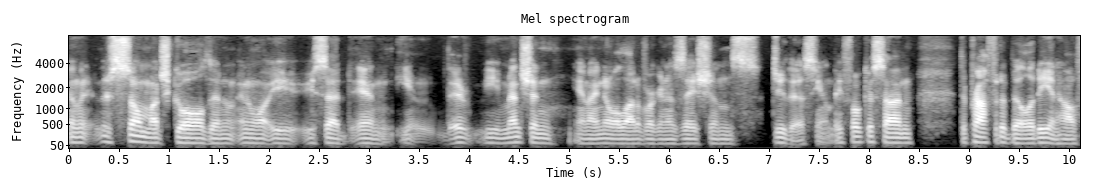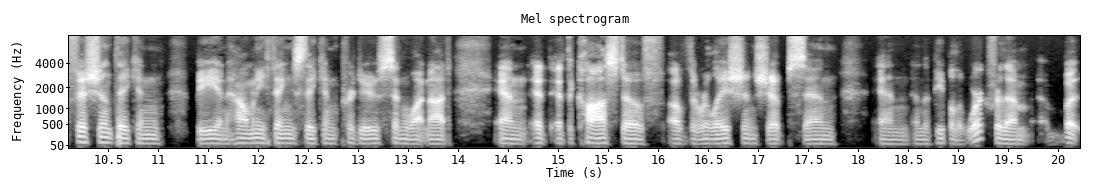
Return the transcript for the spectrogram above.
And there's so much gold in, in what you, you said. And you, there, you mentioned, and I know a lot of organizations do this, you know, they focus on the profitability and how efficient they can be and how many things they can produce and whatnot. And at, at the cost of, of the relationships and, and, and the people that work for them. But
